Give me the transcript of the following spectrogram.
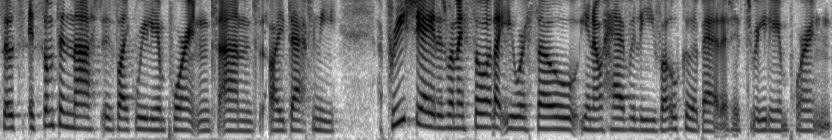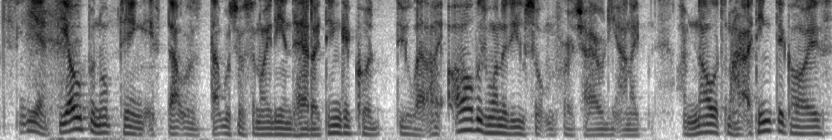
So it's it's something that is like really important, and I definitely appreciated when I saw that you were so you know heavily vocal about it. It's really important. Yeah, the open up thing. If that was that was just an idea in the head, I think it could do well. I always want to do something for a charity, and I I know it's not. I think the guys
